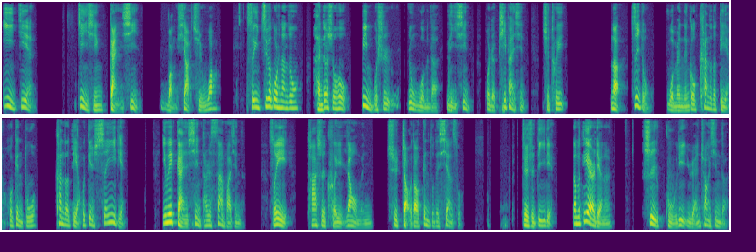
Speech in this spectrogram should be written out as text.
意见进行感性往下去挖。所以这个过程当中，很多时候并不是用我们的理性或者批判性去推，那这种我们能够看到的点会更多，看到的点会更深一点。因为感性它是散发性的，所以它是可以让我们去找到更多的线索，这是第一点。那么第二点呢，是鼓励原创性的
